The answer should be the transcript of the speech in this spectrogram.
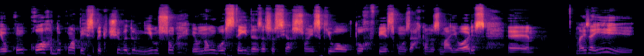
Eu concordo com a perspectiva do Nilson, eu não gostei das associações que o autor fez com os arcanos maiores. É, mas aí,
